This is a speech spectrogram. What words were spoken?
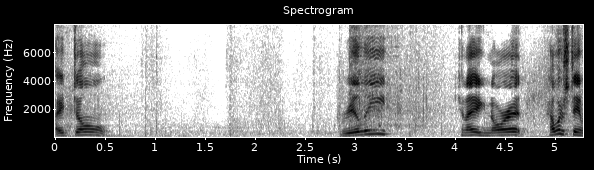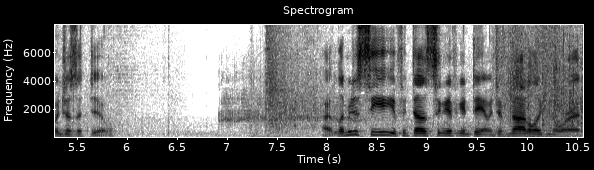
I don't... Really? Can I ignore it? How much damage does it do? Alright, let me just see if it does significant damage. If not, I'll ignore it.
